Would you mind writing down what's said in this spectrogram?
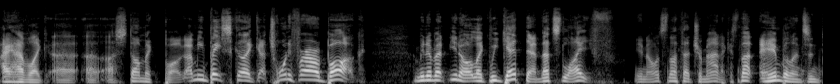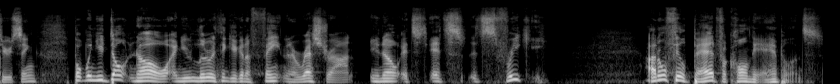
I have like a, a, a stomach bug. I mean, basically like a 24 hour bug. I mean, but you know, like we get them. That's life. You know, it's not that dramatic. It's not ambulance inducing. But when you don't know and you literally think you're going to faint in a restaurant, you know, it's it's it's freaky. I don't feel bad for calling the ambulance,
